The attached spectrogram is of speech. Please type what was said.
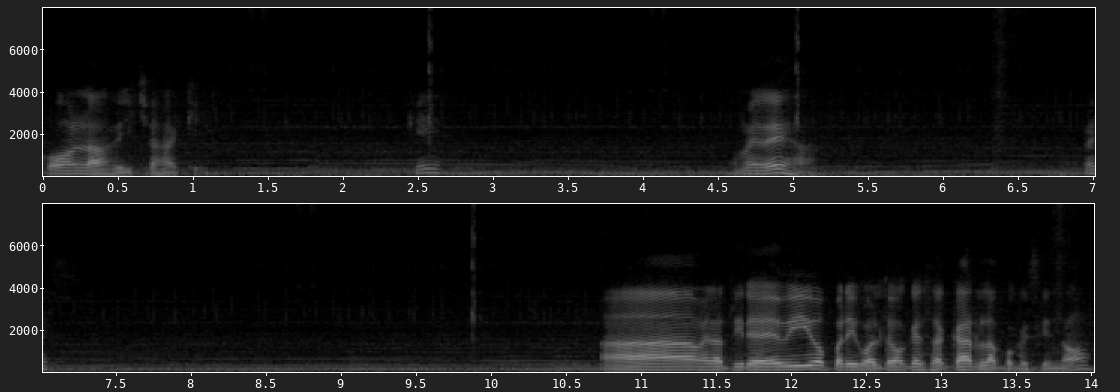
Con las dichas aquí. No me deja. ¿Ves? Ah, me la tiré de vivo, pero igual tengo que sacarla porque si no,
